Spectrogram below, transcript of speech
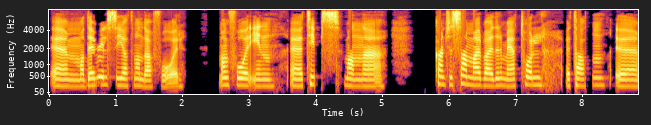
Um, og det vil si at man da får man får inn eh, tips. Man eh, kanskje samarbeider med tolletaten, eh,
